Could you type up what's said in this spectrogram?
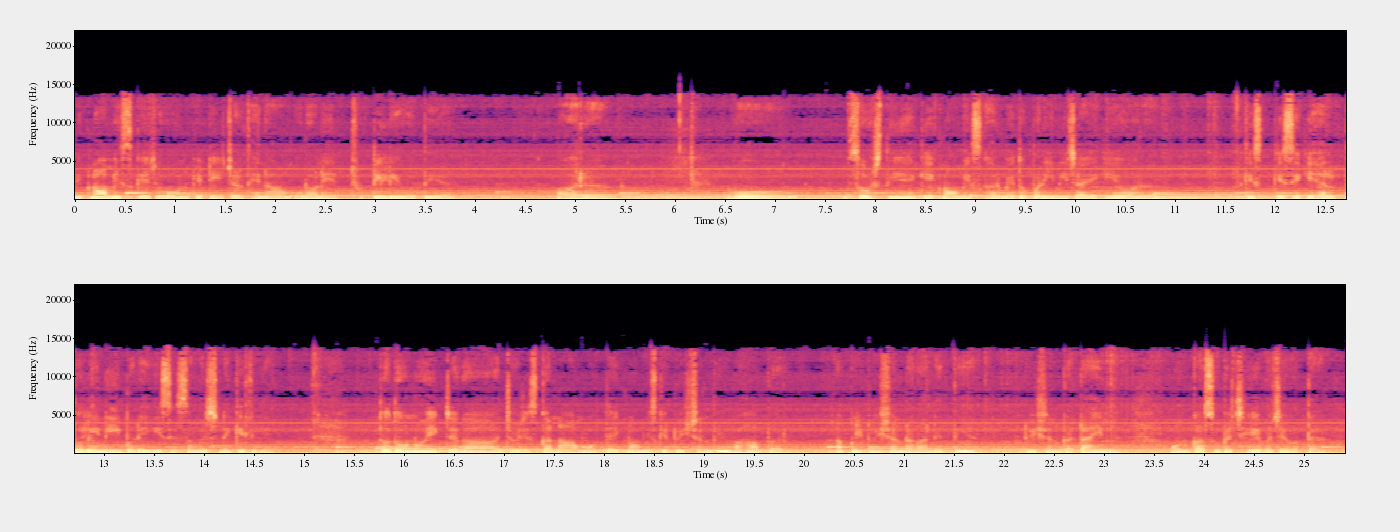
इकोनॉमिक्स के जो उनके टीचर थे ना, उन्होंने छुट्टी ली होती है। और वो सोचती हैं कि इकोनॉमिक्स घर में तो पढ़ी नहीं जाएगी और किस, किसी की हेल्प तो लेनी ही पड़ेगी इसे समझने के लिए। तो दोनों एक जगह जो जिसका नाम होता है इकोनॉमिक्स के ट्यूशन पे, वहाँ पर अपनी ट्यूशन लगा लेती हैं। ट्यूशन का टाइम उनका सुबह छः बजे होता है।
